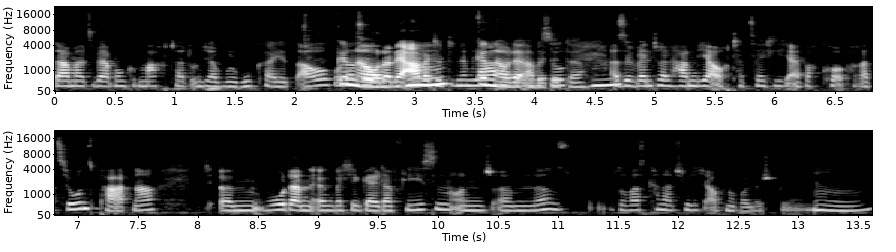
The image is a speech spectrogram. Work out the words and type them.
damals Werbung gemacht hat und ja wohl Ruka jetzt auch oder Genau. so. Oder der Mhm. arbeitet in dem Laden. Genau, der oder arbeitet so. da. Mhm. Also eventuell haben die ja auch tatsächlich einfach Kooperationspartner, ähm, wo dann irgendwelche Gelder fließen und ähm, ne, sowas kann natürlich auch eine Rolle spielen. Mhm.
